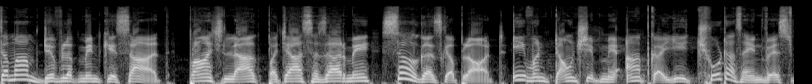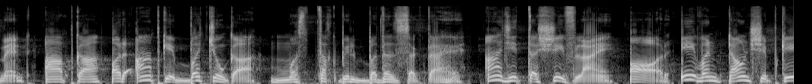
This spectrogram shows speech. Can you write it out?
तमाम डेवलपमेंट के साथ पाँच लाख पचास हज़ार में सौ गज का प्लॉट एवन टाउनशिप में आपका ये छोटा सा इन्वेस्टमेंट आपका और आपके बच्चों का मुस्तकबिल बदल सकता है। आज ही तशरीफ़ लाएँ और एवन टाउनशिप के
